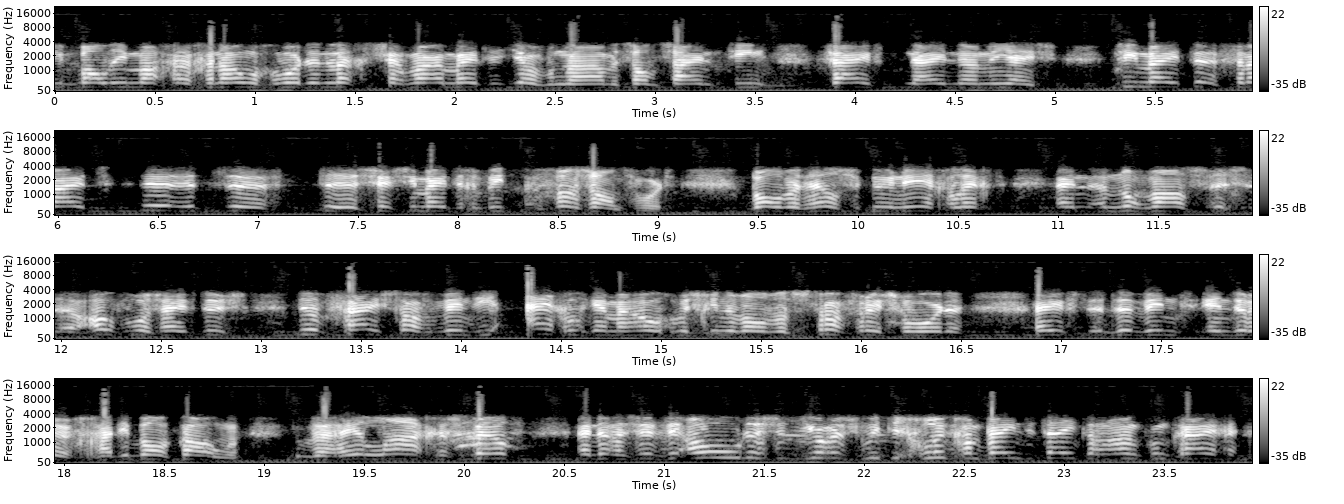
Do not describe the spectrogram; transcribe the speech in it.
Die bal die mag eh, genomen worden, ligt zeg maar een metertje of nou, het zal zijn 10, 5, nee nog niet eens. 10 meter vanuit eh, het eh, de 16 meter gebied van Zandvoort. Bal werd heel secuur neergelegd. En eh, nogmaals, eh, Overbos heeft dus de vrijstrafwind die eigenlijk in mijn ogen misschien nog wel wat straffer is geworden, heeft de wind in de rug. Gaat die bal komen. Heel laag gespeeld. En dan het weer, oh, dus Joris Smit die gelukkig een been te teken aan kon krijgen.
